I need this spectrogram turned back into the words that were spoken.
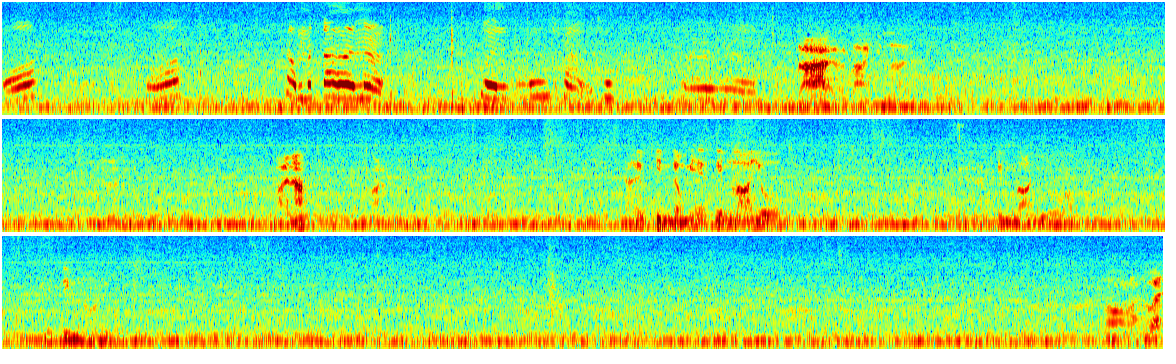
โอ้โอ้ทำมาเตือนอะเหมือนลูกของทุกเออได้ได้กินเลย อร่อยเนอะอร่อยถ้ารีบกินเดี๋ยวมีไอติมรออยู่ไอติมรออยู่ไอติมรออยู่รอมาด้วย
